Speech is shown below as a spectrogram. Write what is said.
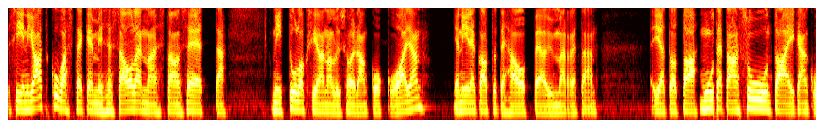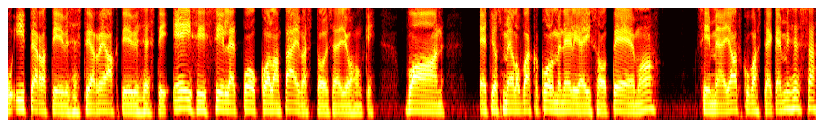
siinä jatkuvassa tekemisessä olennaista on se, että niitä tuloksia analysoidaan koko ajan ja niiden kautta tehdään oppia ja ymmärretään. Ja tota, muutetaan suuntaa ikään kuin iteratiivisesti ja reaktiivisesti. Ei siis sille, että poukkoillaan päivästä toiseen johonkin, vaan että jos meillä on vaikka kolme neljä isoa teemaa siinä meidän jatkuvassa tekemisessä,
